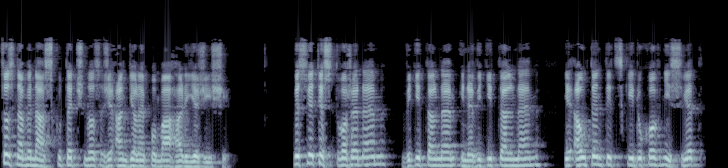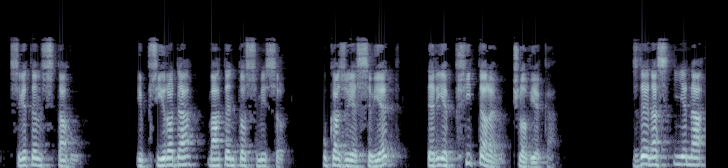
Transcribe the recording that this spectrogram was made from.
Co znamená skutečnost, že andělé pomáhali Ježíši? Ve světě stvořeném, viditelném i neviditelném je autentický duchovní svět světem vztahu. I příroda má tento smysl. Ukazuje svět, který je přítelem člověka. Zde je nastíněna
